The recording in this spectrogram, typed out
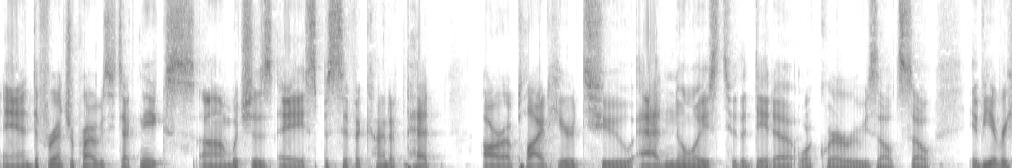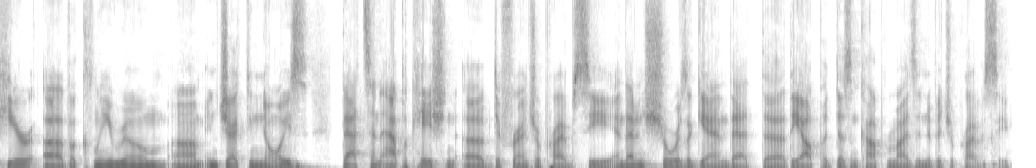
And differential privacy techniques, um, which is a specific kind of pet, are applied here to add noise to the data or query results. So if you ever hear of a clean room um, injecting noise, that's an application of differential privacy, and that ensures again that the, the output doesn't compromise individual privacy.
